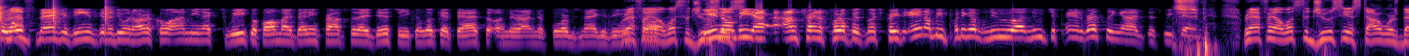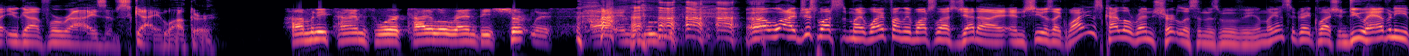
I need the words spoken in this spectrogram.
Forbes magazine is going to do an article on me next week with all my betting props that I did, so you can look at that under under Forbes magazine. Raphael, so, what's the juiciest? You know me, I, am trying to put up as much crazy, and I'll be putting up new uh, new Japan wrestling odds this weekend. Raphael, what's the juiciest Star Wars bet you got for Rise of Skywalker? How many times were Kylo Ren be shirtless uh, in the movie? uh, well, I just watched. My wife finally watched Last Jedi, and she was like, "Why is Kylo Ren shirtless in this movie?" I'm like, "That's a great question." Do you have any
